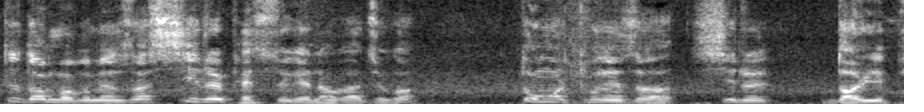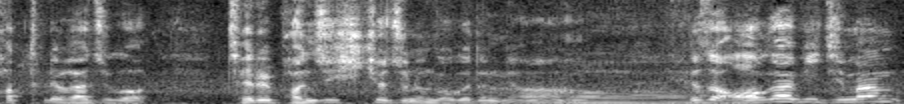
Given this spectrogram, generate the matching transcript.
뜯어먹으면서 씨를 뱃속에 넣어가지고 똥을 통해서 씨를 널리 퍼뜨려가지고 쟤를 번식시켜주는 거거든요. 어. 그래서 억압이지만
